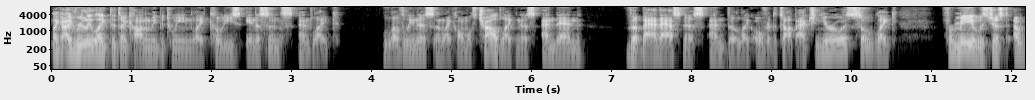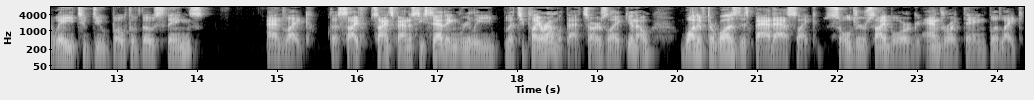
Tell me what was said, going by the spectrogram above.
like I really like the dichotomy between like Cody's innocence and like loveliness and like almost childlikeness and then the badassness and the like over the top action hero is. So like for me, it was just a way to do both of those things. And like the sci- science fantasy setting really lets you play around with that. So I was like, you know, what if there was this badass like soldier cyborg android thing, but like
